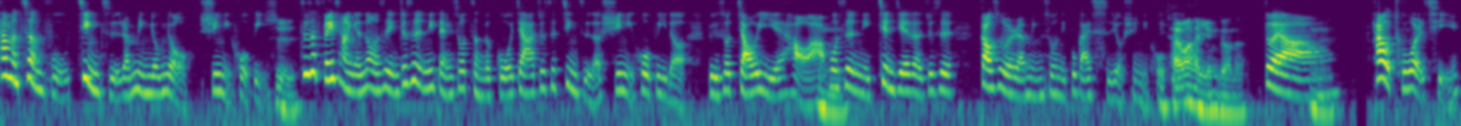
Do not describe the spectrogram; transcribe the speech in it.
他们政府禁止人民拥有虚拟货币，是，这是非常严重的事情。就是你等于说整个国家就是禁止了虚拟货币的，比如说交易也好啊，或是你间接的，就是告诉了人民说你不该持有虚拟货币。台湾还严格呢？对啊，还有土耳其，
